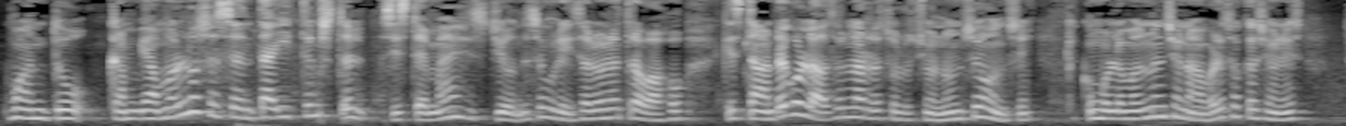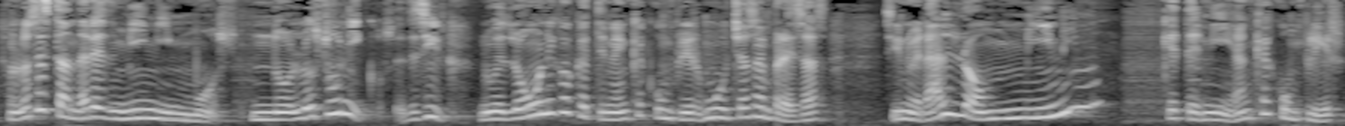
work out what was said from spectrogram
cuando cambiamos los 60 ítems del sistema de gestión de seguridad y salud en el trabajo que estaban regulados en la resolución 1111, que como lo hemos mencionado en varias ocasiones, son los estándares mínimos, no los únicos. Es decir, no es lo único que tienen que cumplir muchas empresas, sino era lo mínimo que tenían que cumplir.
